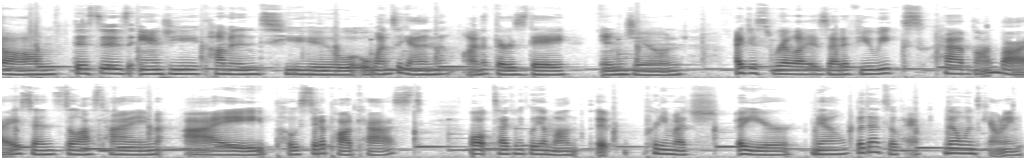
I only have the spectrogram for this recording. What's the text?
um, this is Angie coming to you once again on a Thursday in June. I just realized that a few weeks have gone by since the last time I posted a podcast. Well, technically a month, it, pretty much a year now, but that's okay. No one's counting.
